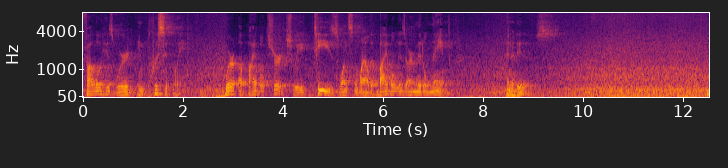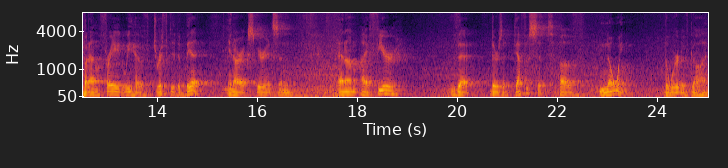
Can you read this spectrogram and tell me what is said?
follow His word implicitly. We're a Bible church. We tease once in a while that Bible is our middle name, and it is. But I'm afraid we have drifted a bit in our experience, and, and I fear that there's a deficit of knowing the Word of God.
